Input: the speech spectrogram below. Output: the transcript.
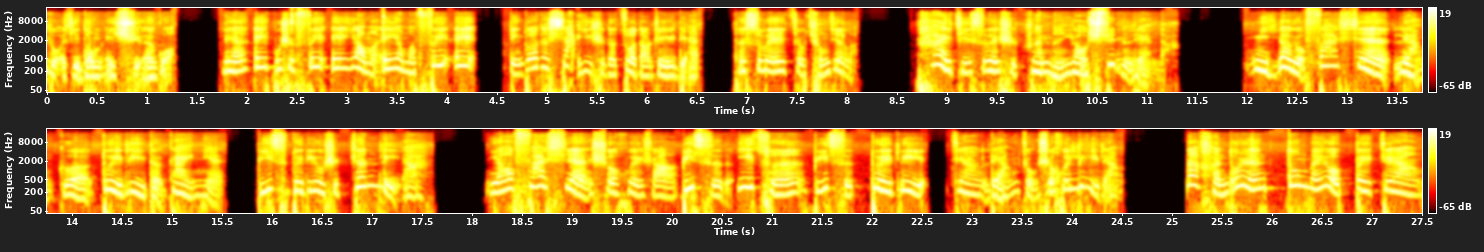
逻辑都没学过，连 A 不是非 A，要么 A，要么非 A，顶多他下意识的做到这一点，他思维就穷尽了。太极思维是专门要训练的，你要有发现两个对立的概念，彼此对立又是真理啊！你要发现社会上彼此依存、彼此对立这样两种社会力量。那很多人都没有被这样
